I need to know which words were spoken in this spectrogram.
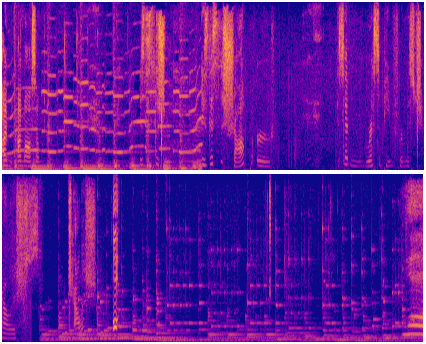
I'm, I'm awesome. Is this the, sh- is this the shop or? It said recipe for Miss Chalish. Chalish? Oh. Whoa!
